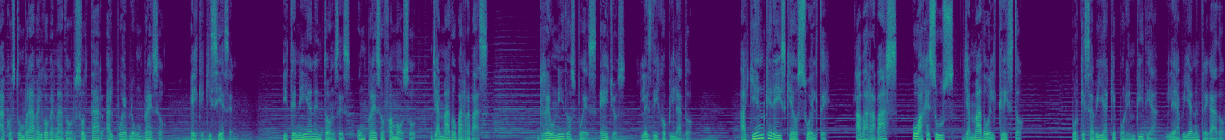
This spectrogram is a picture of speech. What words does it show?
acostumbraba el gobernador soltar al pueblo un preso, el que quisiesen. Y tenían entonces un preso famoso llamado Barrabás. Reunidos pues ellos, les dijo Pilato, ¿A quién queréis que os suelte? ¿A Barrabás o a Jesús llamado el Cristo? Porque sabía que por envidia le habían entregado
